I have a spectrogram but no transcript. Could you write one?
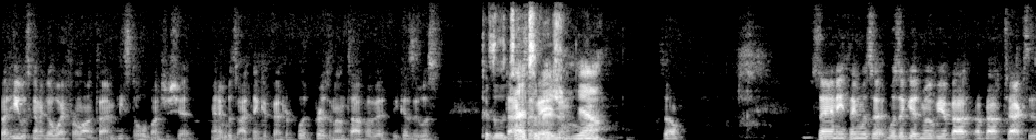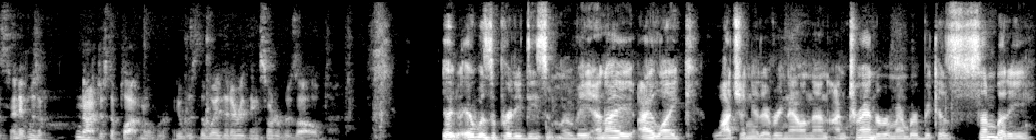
But he was going to go away for a long time. He stole a bunch of shit, and it was, I think, a federal prison on top of it because it was Because of the Tax tax evasion. evasion. Yeah. so. Say anything was a was a good movie about about taxes, and it was not just a plot mover. It was the way that everything sort of resolved. It, it was a pretty decent movie, and I I like watching it every now and then. I'm trying to remember because somebody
